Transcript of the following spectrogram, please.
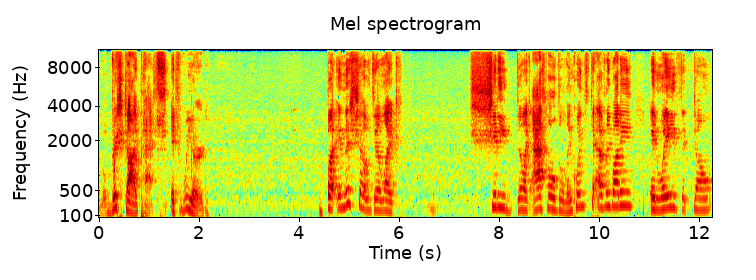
rich guy pets. It's weird. But in this show, they're like shitty. They're like asshole delinquents to everybody in ways that don't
